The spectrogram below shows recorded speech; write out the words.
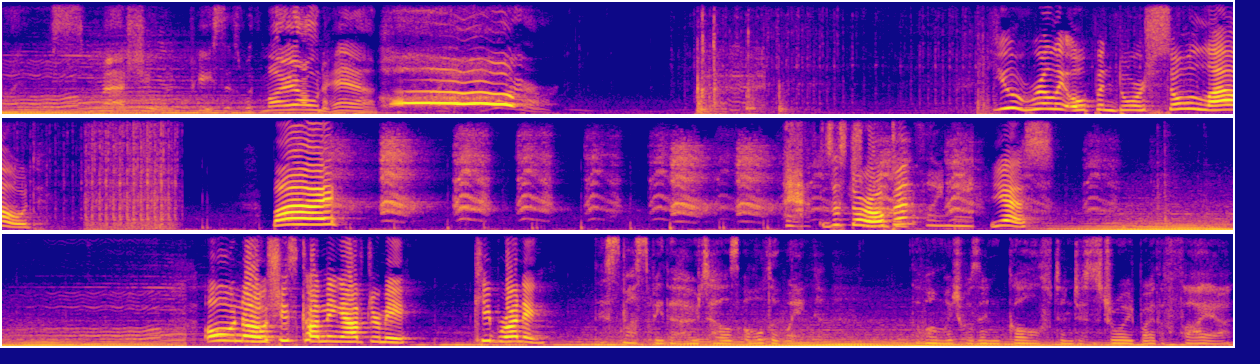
I will smash you in pieces with my own hands. You really open doors so loud. Bye. Is this door open? Don't find me. Yes. Oh no, she's coming after me. Keep running. This must be the hotel's older wing. One which was engulfed and destroyed by the fire.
